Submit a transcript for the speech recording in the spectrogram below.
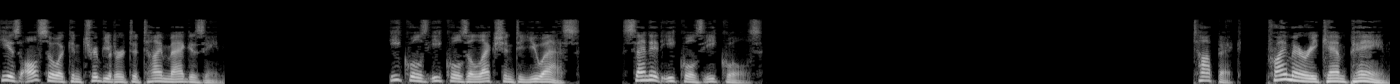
He is also a contributor to Time magazine. Election to U.S. Senate Primary campaign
